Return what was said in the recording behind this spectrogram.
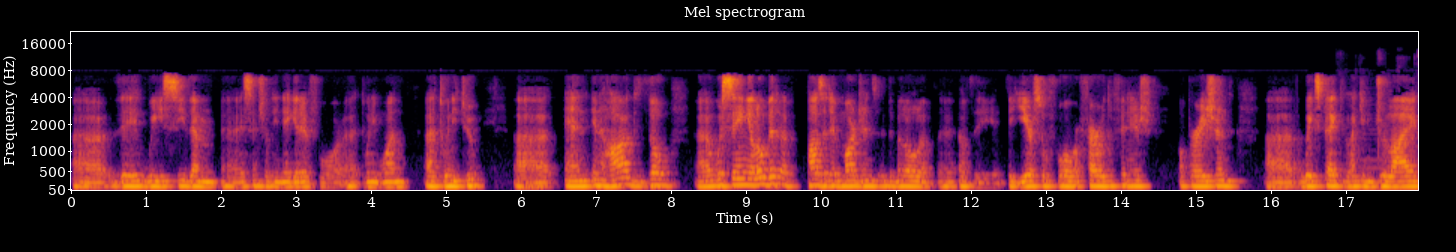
uh, they, we see them uh, essentially negative for uh, 21, uh, 22. Uh, and in hog, though, uh, we're seeing a little bit of positive margins in the middle of, uh, the, year. So for farrow to finish operation, we expect like in July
